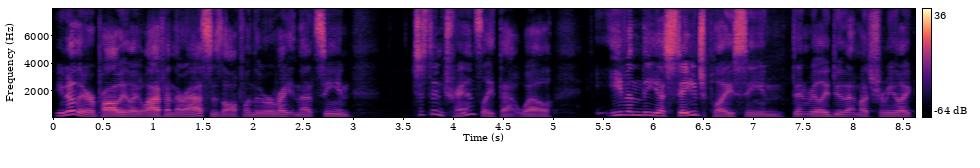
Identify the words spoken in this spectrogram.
You know, they were probably like laughing their asses off when they were writing that scene. Just didn't translate that well. Even the uh, stage play scene didn't really do that much for me. Like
